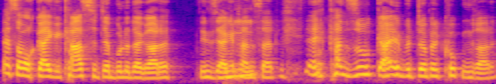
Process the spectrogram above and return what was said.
Er ist aber auch geil gecastet, der Bulle da gerade, den sie Mhm. angetanzt hat. Er kann so geil mit doppelt gucken gerade.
